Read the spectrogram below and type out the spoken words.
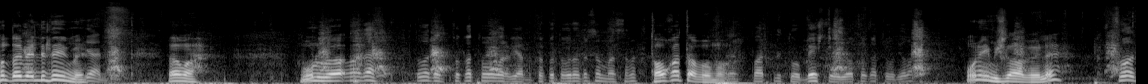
Onda belli değil mi? Yani. Tamam. Bunu da Ama da Tokat, tokat tavuğu var bir yerde. Tokat tavuğu atırsam ben sana. Tavuk tavuğu mu? Farklı tavuğu. Beş tavuğu diyor. Tokat tavuğu diyorlar. O neymiş la böyle? Şu an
